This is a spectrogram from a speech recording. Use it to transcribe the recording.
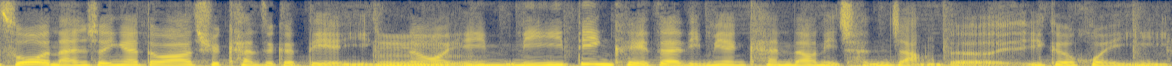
所有男生应该都要去看这个电影，然后你你一定可以在里面看到你成长的一个回忆。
